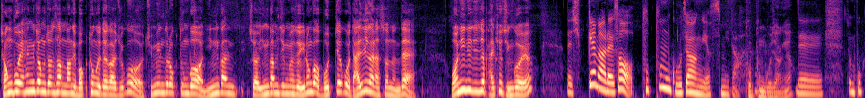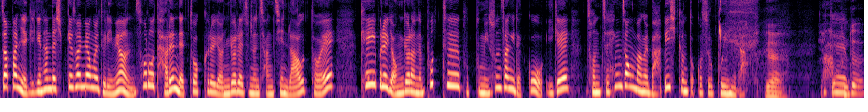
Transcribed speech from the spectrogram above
정부의 행정전산망이 먹통이 돼가지고 주민등록등본, 인간, 저 인감증명서 이런 거 못 되고 난리가 났었는데 원인이 이제 밝혀진 거예요? 네, 쉽게 말해서 부품 고장이었습니다. 부품 고장이요? 네, 좀 복잡한 얘기긴 한데 쉽게 설명을 드리면 서로 다른 네트워크를 연결해 주는 장치인 라우터에 케이블을 연결하는 포트 부품이 손상이 됐고 이게 전체 행정망을 마비시켰던 것으로 보입니다. 예. 야, 근데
